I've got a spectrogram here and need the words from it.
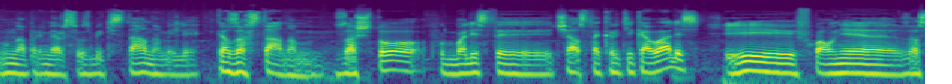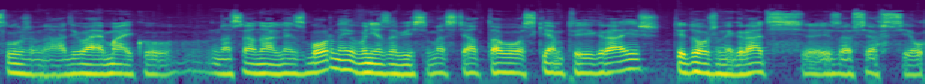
ну, например, с Узбекистаном или Казахстаном, за что футболисты часто критиковались и вполне заслуженно, одевая майку национальной сборной, вне зависимости от того, с кем ты играешь, ты должен играть изо всех сил.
